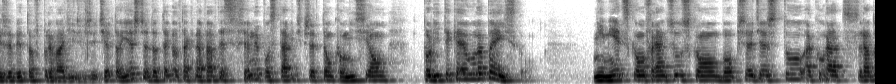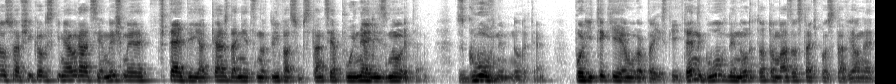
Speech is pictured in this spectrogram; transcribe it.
żeby to wprowadzić w życie, to jeszcze do tego tak naprawdę chcemy postawić przed tą komisją politykę europejską niemiecką, francuską, bo przecież tu akurat Radosław Sikorski miał rację. Myśmy wtedy, jak każda niecnotliwa substancja, płynęli z nurtem, z głównym nurtem polityki europejskiej. Ten główny nurt to, ma zostać postawiony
